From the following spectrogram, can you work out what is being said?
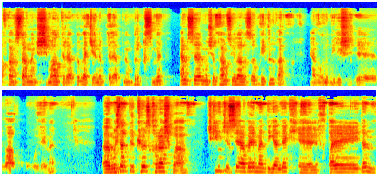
afg'onistonning shimol tarafi va janub tarafining bir qismi hammasi shu tang sulolasi biqingan ya'ni uni bilish e, lozim deb o'ylayman e, bir ko'z qarash bor İkincisi ben degandek e, Xitoydan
